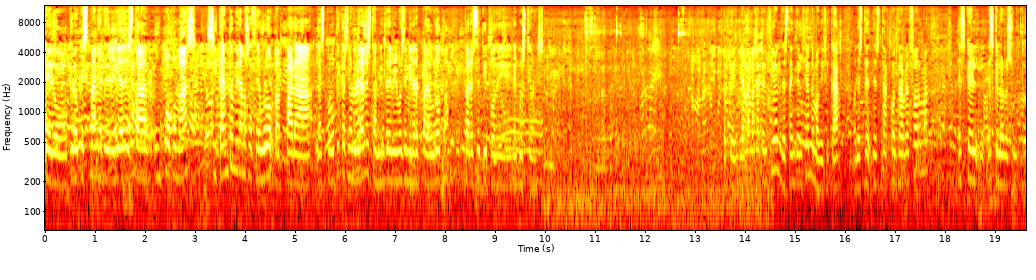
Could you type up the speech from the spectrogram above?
Pero creo que España debería de estar un poco más, si tanto miramos hacia Europa para las políticas neoliberales, también deberíamos de mirar para Europa para este tipo de, de cuestiones. Lo que llama más atención de esta intención de modificar o de, este, esta contrarreforma es que, es que lo resulta,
